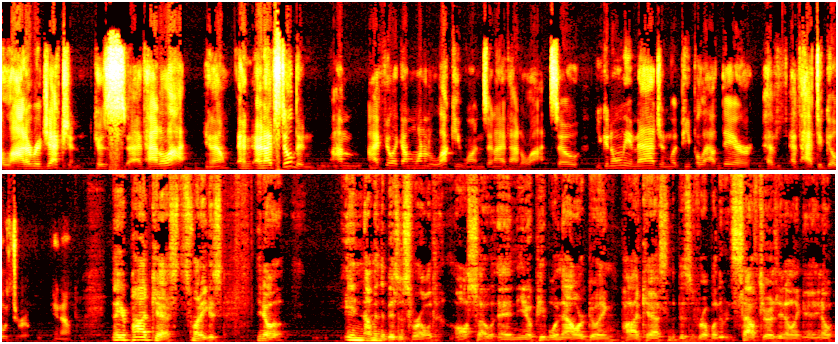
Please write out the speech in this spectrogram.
a lot of rejection because I've had a lot, you know, and and I've still been. I'm I feel like I'm one of the lucky ones, and I've had a lot. So you can only imagine what people out there have, have had to go through, you know. Now your podcast, it's funny because, you know, in I'm in the business world also, and you know people now are doing podcasts in the business world, but in South Jersey, you know, like you know,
